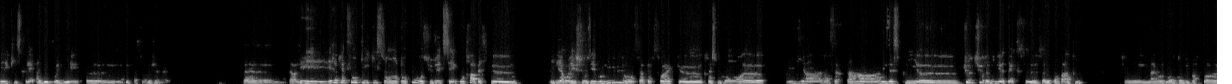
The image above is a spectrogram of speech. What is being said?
et qui serait à déployer de façon régionale. Euh, les, réflexions qui, sont en cours au sujet de ces contrats, parce que évidemment les choses évoluent, on s'aperçoit que très souvent, euh, eh bien, dans certains des esprits, euh, culture et bibliothèque, ça ne prend pas un tout. J'ai malheureusement entendu parfois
